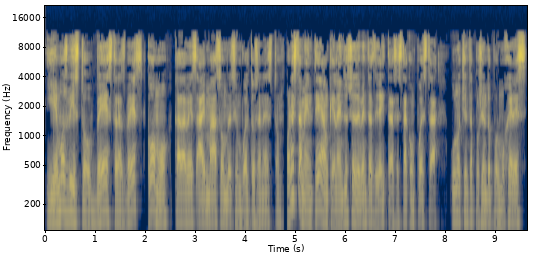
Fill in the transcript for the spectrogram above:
Y hemos visto vez tras vez cómo cada vez hay más hombres envueltos en esto. Honestamente, aunque la industria de ventas directas está compuesta un 80% por mujeres,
